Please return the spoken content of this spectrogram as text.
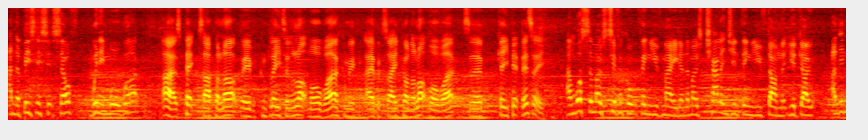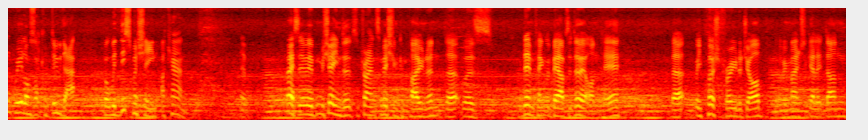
And the business itself, winning more work? Oh, it's picked up a lot. We've completed a lot more work and we've been able to take on a lot more work to keep it busy. And what's the most difficult thing you've made and the most challenging thing you've done that you'd go, I didn't realise I could do that, but with this machine I can? Basically, we machined a transmission component that was, we didn't think we'd be able to do it on here, but we pushed through the job and we managed to get it done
